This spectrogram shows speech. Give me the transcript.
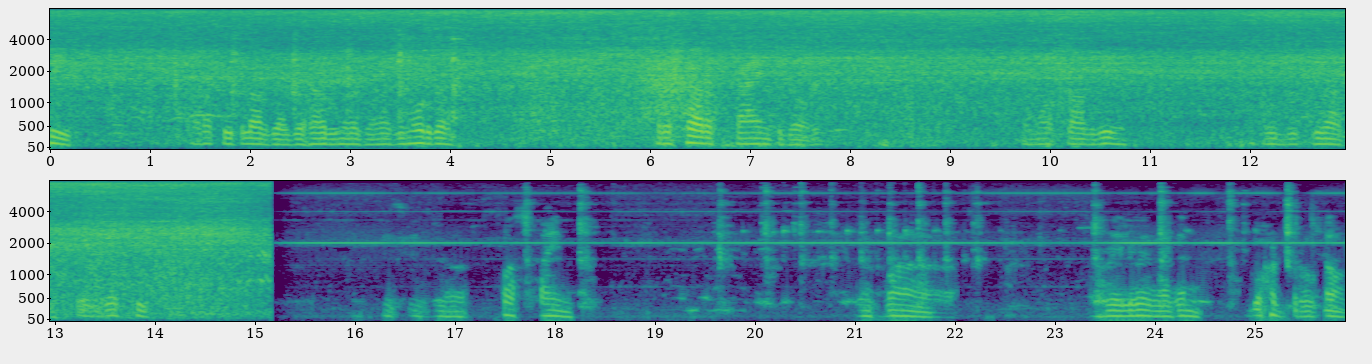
see a lot of people are there. They have removed, they have removed the pressure tank there. So most probably it will be clear. We'll just see. First that uh, a railway wagon got broke down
